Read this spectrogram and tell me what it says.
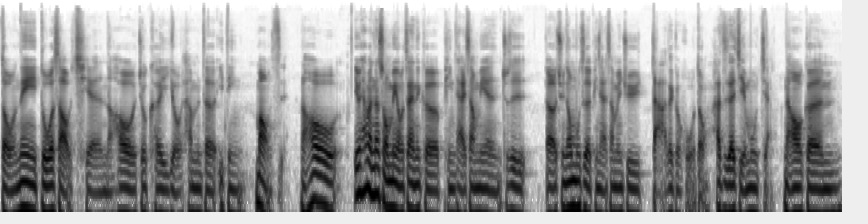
抖内多少钱，然后就可以有他们的一顶帽子。然后因为他们那时候没有在那个平台上面，就是呃群众募资的平台上面去打这个活动，他只在节目讲，然后跟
